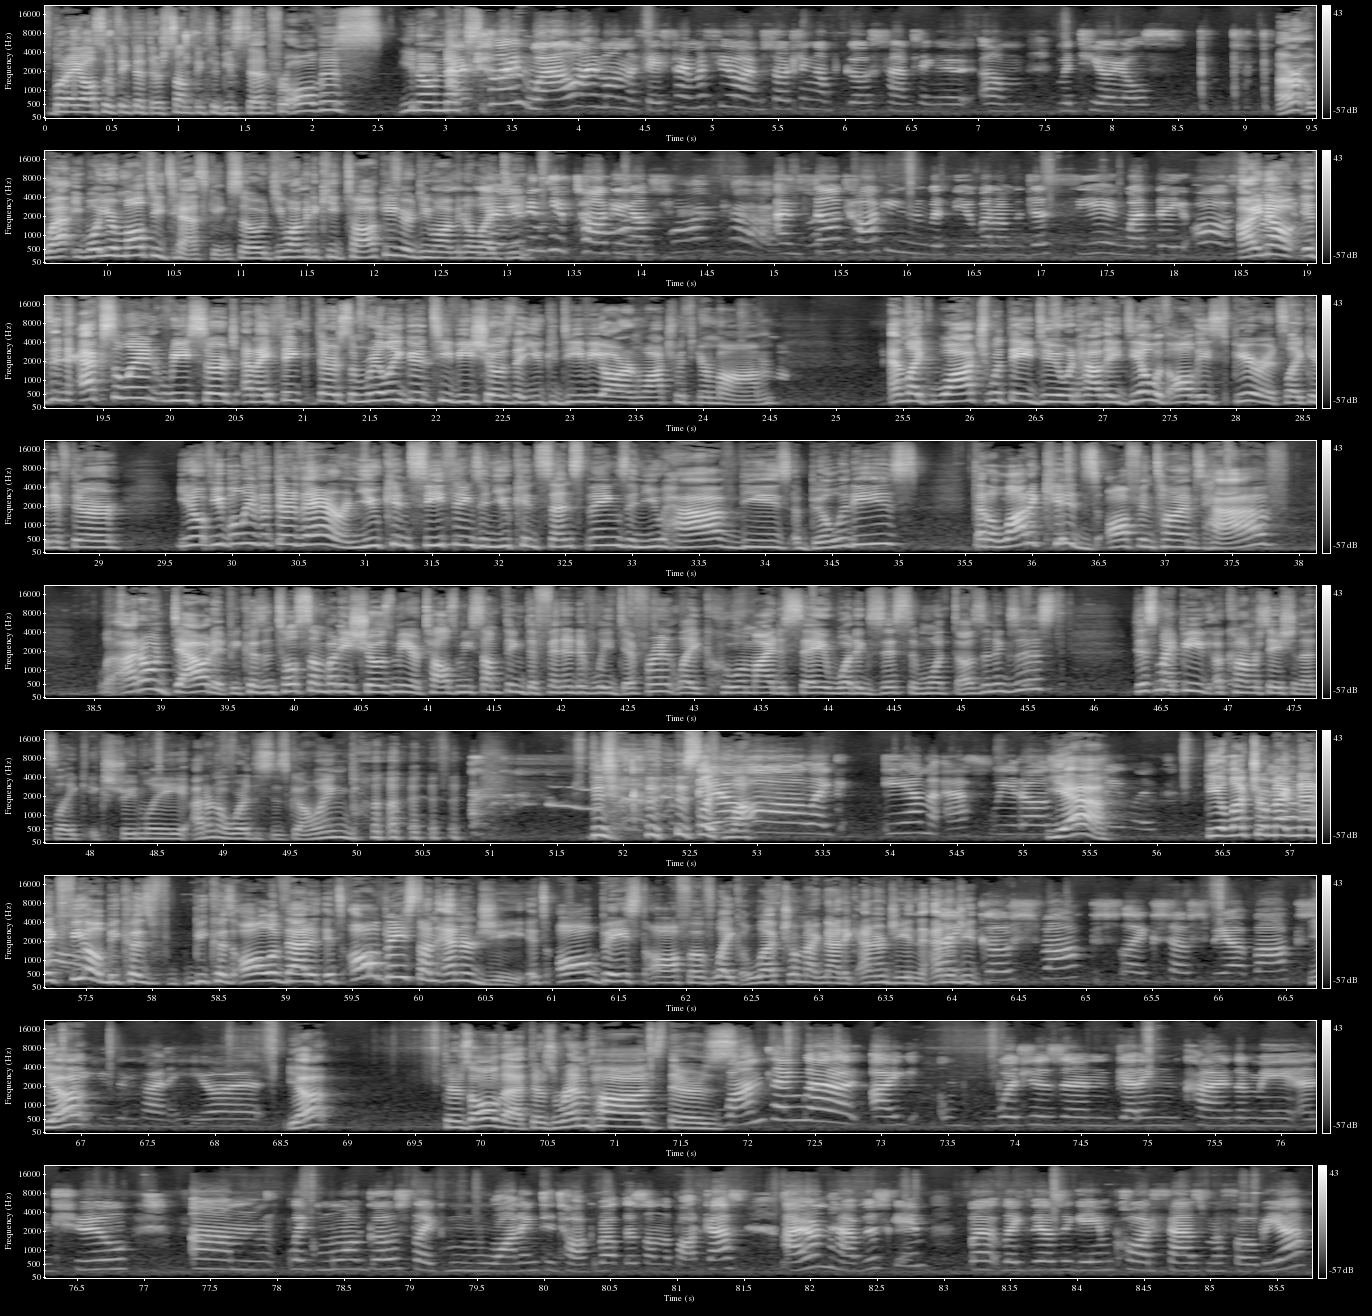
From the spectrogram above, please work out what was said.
But I also think that there's something to be said for all this, you know. Next, Actually, while I'm on the FaceTime with you, I'm searching up ghost hunting um, materials. all right. Wow, well, you're multitasking. So, do you want me to keep talking, or do you want me to like? yeah, you you- can keep talking. I'm, I'm still talking with you, but I'm just seeing what they are. so I know can- it's an excellent research, and I think there are some really good TV shows that you could DVR and watch with your mom, and like watch what they do and how they deal with all these spirits. Like, and if they're, you know, if you believe that they're there and you can see things and you can sense things and you have these abilities that a lot of kids oftentimes have. I don't doubt it because until somebody shows me or tells me something definitively different, like who am I to say what exists and what doesn't exist? this might be a conversation that's like extremely I don't know where this is going, but this, this They like my, all like EMF readers. Yeah. The electromagnetic field because because all of that is it's all based on energy. It's all based off of like electromagnetic energy and the energy. Like ghost box, like so spirit box. so, Yeah. Like, you can kind of hear it. Yep. There's all that. There's REM pods. There's One thing that I, which is in getting kind of me, and two, um, like more ghosts, like wanting to talk about this on the podcast. I don't have this game, but like there's a game called Phasmophobia.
